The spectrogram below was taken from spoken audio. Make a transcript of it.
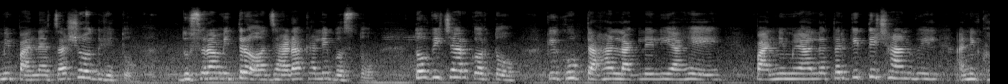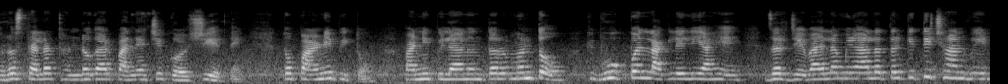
मी पाण्याचा शोध घेतो. दुसरा मित्र झाडाखाली बसतो. तो विचार करतो की खूप तहान लागलेली आहे पाणी मिळालं तर किती छान होईल. आणि खरंच त्याला थंडगार पाण्याची कळशी येते. तो पाणी पितो. पाणी पिल्यानंतर म्हणतो की भूक पण लागलेली आहे. जर जेवायला मिळालं तर किती छान होईल.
